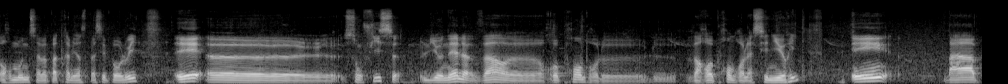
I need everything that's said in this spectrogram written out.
Hormone, ça va pas très bien se passer pour lui, et euh, son fils Lionel va euh, reprendre le, le- va reprendre la seigneurie, et bah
